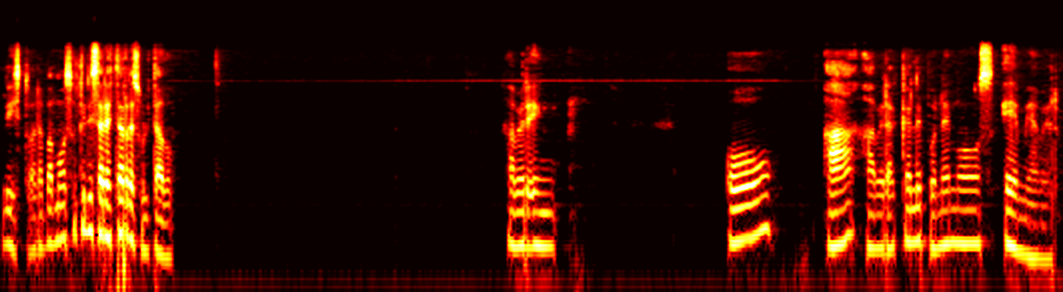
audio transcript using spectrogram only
Listo, ahora vamos a utilizar este resultado. A ver, en O, A, a ver, acá le ponemos M, a ver.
